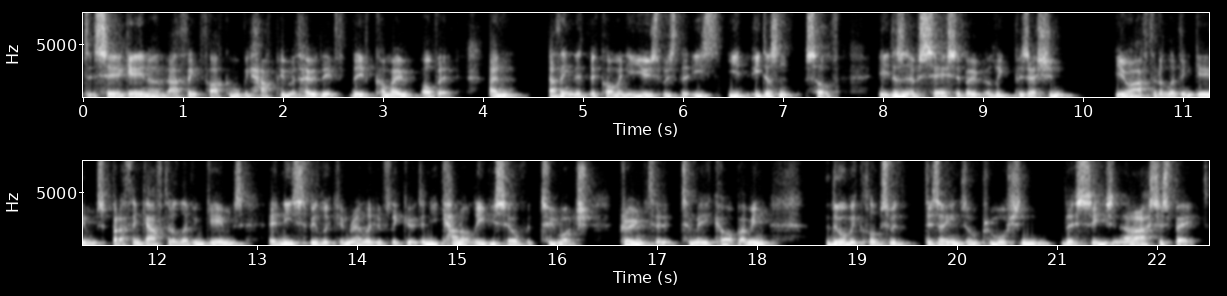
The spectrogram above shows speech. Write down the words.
to say again, I, I think Farke will be happy with how they've they've come out of it. And I think that the comment he used was that he's he, he doesn't sort of he doesn't obsess about a league position you know, after 11 games. But I think after 11 games, it needs to be looking relatively good. And you cannot leave yourself with too much ground to to make up. I mean, there will be clubs with designs on promotion this season, and I suspect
